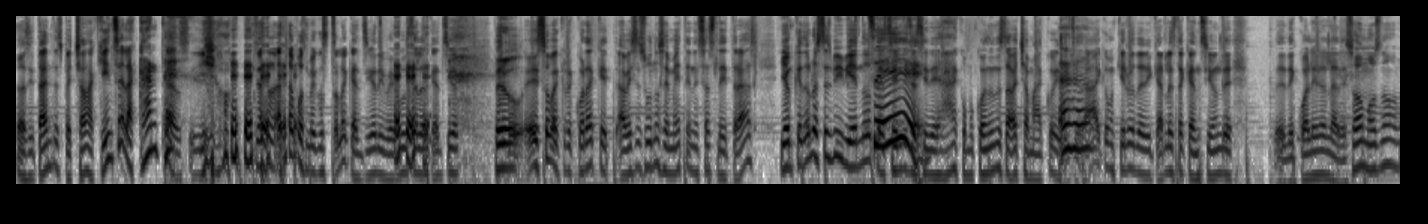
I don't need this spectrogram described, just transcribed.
Así tan despechada. ¿A quién se la cantas? Y yo, pues me gustó la canción y me gusta la canción. Pero eso recuerda que a veces uno se mete en esas letras y aunque no lo estés viviendo, te sientes así de, ah, como cuando uno estaba chamaco y dices, ay, como quiero dedicarle esta canción de, de, cuál era la de Somos, ¿no?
